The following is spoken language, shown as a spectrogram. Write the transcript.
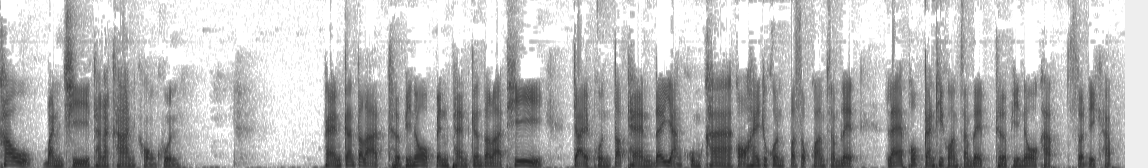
เข้าบัญชีธนาคารของคุณ แผนการตลาดเทอร์พิโนเป็นแผนการตลาดที่จ่ายผลตอบแทนได้อย่างคุ้มค่า ขอให้ทุกคนประสบความสำเร็จ และพบกันที่ความสำเร็จเทอร์พิโนครับ สวัสดีครับ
